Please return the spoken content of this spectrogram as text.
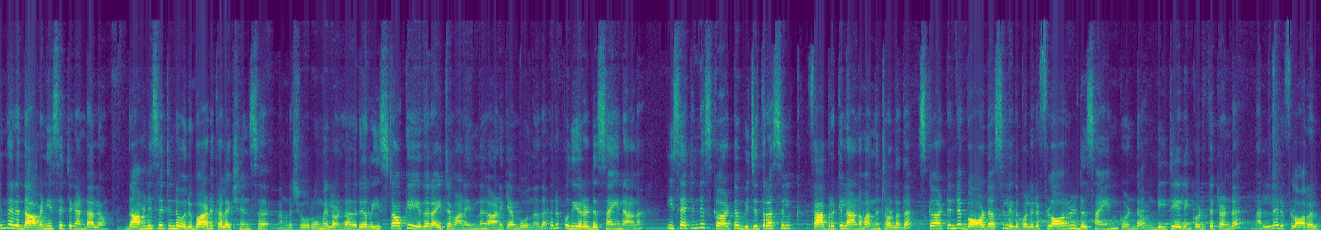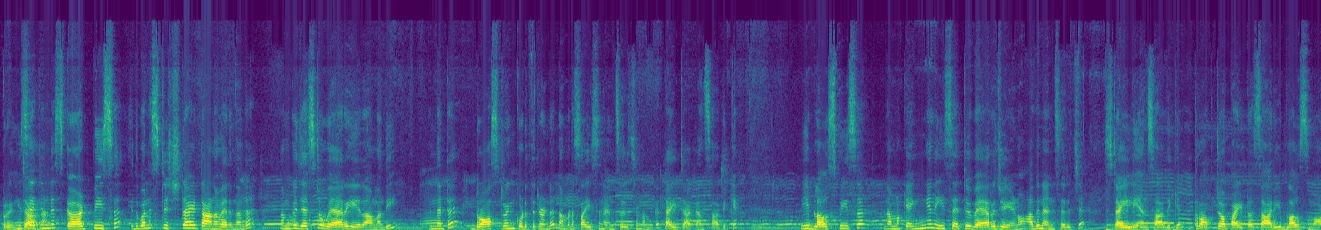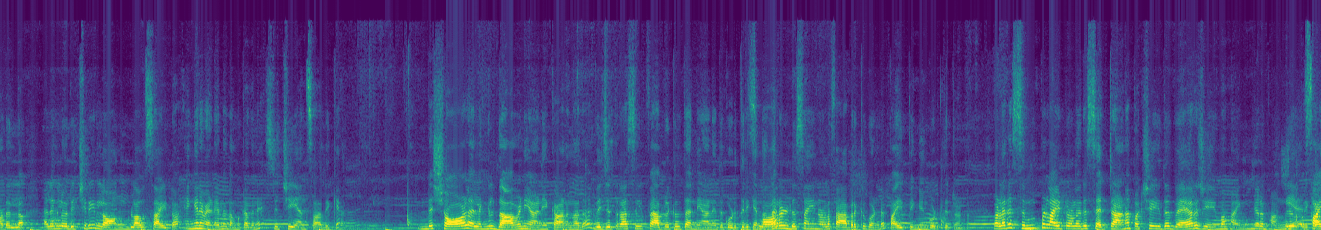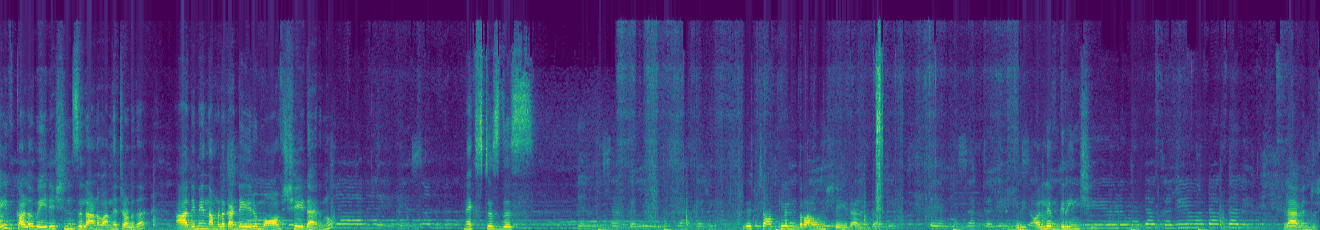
ഇന്നൊരു ധാവണി സെറ്റ് കണ്ടാലോ? ധാവണി സെറ്റിന്റെ ഒരുപാട് കളക്ഷൻസ് നമ്മുടെ ഷോറൂമിലുണ്ട് ഒരു റീസ്റ്റോക്ക് ചെയ്തൊരു ഐറ്റം ആണ് ഇന്ന് കാണിക്കാൻ പോകുന്നത്. ഒരു പുതിയൊരു ഡിസൈൻ ആണ്. ഈ സെറ്റിന്റെ സ്കേർട്ട് വിചിത്ര സിൽക്ക് ഫാബ്രിക്കിലാണ് വന്നിട്ടുള്ളത്. സ്കേർട്ടിന്റെ ബോർഡേഴ്സിൽ ഇതുപോലെ ഒരു ഫ്ലോറൽ ഡിസൈൻ കൊണ്ട് ഡീറ്റെയിലിംഗ് കൊടുത്തിട്ടുണ്ട്. നല്ലൊരു ഫ്ലോറൽ പ്രിന്റ് സെറ്റിന്റെ സ്കേർട്ട് പീസ് ഇതുപോലെ സ്റ്റിച്ച്ഡ് ആയിട്ടാണ് വരുന്നത്. നമുക്ക് ജസ്റ്റ് വെയർ ചെയ്താൽ മതി. എന്നിട്ട് ഡ്രോ സ്ട്രിങ് കൊടുത്തിട്ടുണ്ട്. നമ്മുടെ സൈസിനനുസരിച്ച് നമുക്ക് ടൈറ്റ് ആക്കാൻ സാധിക്കും. ഈ ബ്ലൗസ് പീസ് നമുക്ക് എങ്ങനെ ഈ സെറ്റ് വെയർ ചെയ്യണോ അതിനനുസരിച്ച് സ്റ്റൈൽ ചെയ്യാൻ സാധിക്കും. ക്രോപ്പ് ടോപ്പ് ആയിട്ടോ സാരി ബ്ലൗസ് മോഡലിലോ അല്ലെങ്കിൽ ഒരു ഇച്ചിരി ലോങ് ബ്ലൗസ് ആയിട്ടോ എങ്ങനെ വേണേലും നമുക്കതിനെ സ്റ്റിച്ച് ചെയ്യാൻ സാധിക്കും. ഇതിന്റെ ഷോൾ അല്ലെങ്കിൽ ധാവണിയാണ് ഈ കാണുന്നത്. വിചിത്ര സിൽക്ക് ഫാബ്രിക്കിൽ തന്നെയാണ് ഇത് കൊടുത്തിരിക്കുന്നത്. ഓറൽ ഡിസൈനുള്ള ഫാബ്രിക് കൊണ്ട് പൈപ്പിങ്ങും കൊടുത്തിട്ടുണ്ട്. വളരെ സിമ്പിൾ ആയിട്ടുള്ള ഒരു സെറ്റാണ് പക്ഷേ ഇത് വേറെ ചെയ്യുമ്പോൾ ഭയങ്കര ഭംഗിയായിരിക്കും. ഫൈവ് കളർ വേരിയേഷൻസിലാണ് വന്നിട്ടുള്ളത്. ആദ്യമേ നമ്മൾ കണ്ട ഈ ഒരു മോവ് ഷെയ്ഡ് ആയിരുന്നു. നെക്സ്റ്റ് ഇസ് ദിസ് ഇത് ചോക്ലേറ്റ് ബ്രൗൺ ഷെയ്ഡാണിത് ഒലിവ് ഗ്രീൻ ഷെയ്ഡ് ലാവൻഡർ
